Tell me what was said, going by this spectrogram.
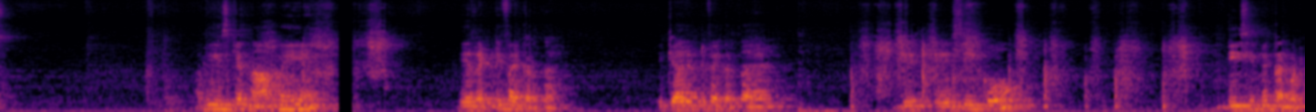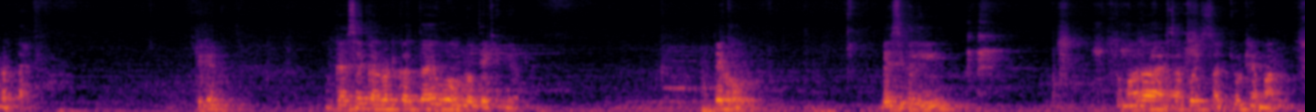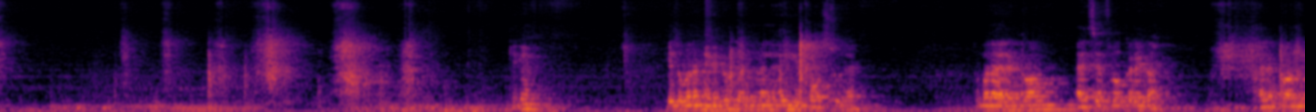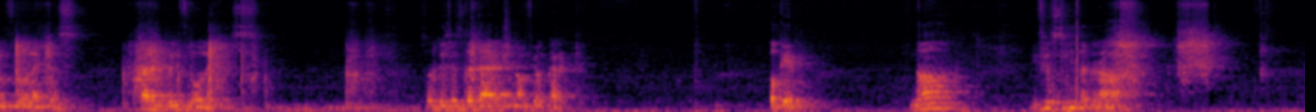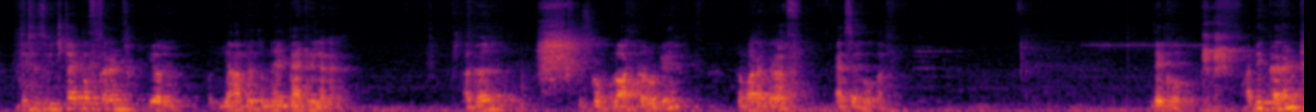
अभी इसके नाम में ही है। ये rectify करता है। ये क्या रेक्टिफाई करता है? ये एसी को डीसी में कन्वर्ट करता है। ठीक है? कैसे कन्वर्ट करता है वो हम लोग देखेंगे। देखो बेसिकली तुम्हारा ऐसा कोई सर्क्यूट है मान लो। ठीक है? ये तुम्हारा नेगेटिव टर्मिनल है, ये पॉजिटिव है। तुम्हारा इलेक्ट्रॉन ऐसे फ्लो करेगा। Electron will flow like this current will flow like this so, this is the direction of your current okay. Now, if you see the graph this is which type of current your यहाँ पे तुमने एक battery लगाया अगर इसको plot करोगे तो हमारा ग्राफ ऐसे होगा। देखो, अभी करंट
